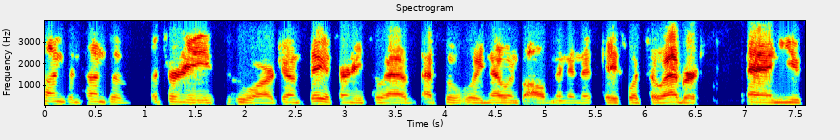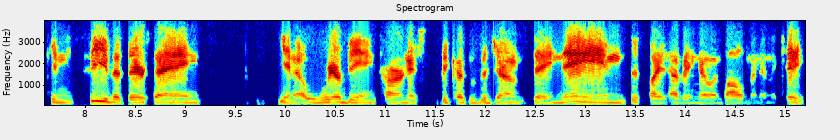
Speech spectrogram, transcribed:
tons and tons of attorneys who are Jones Day attorneys who have absolutely no involvement in this case whatsoever. And you can see that they're saying, you know, we're being tarnished because of the Jones Day name, despite having no involvement in the case.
